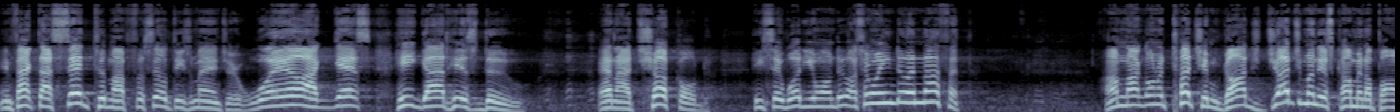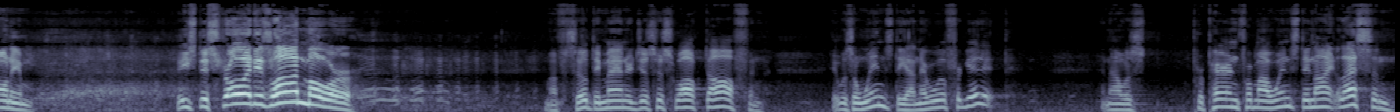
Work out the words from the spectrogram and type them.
In fact, I said to my facilities manager, Well, I guess he got his due. And I chuckled. He said, What do you want to do? I said, We ain't doing nothing. I'm not going to touch him. God's judgment is coming upon him. He's destroyed his lawnmower. My facility manager just walked off, and it was a Wednesday. I never will forget it. And I was preparing for my Wednesday night lesson,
